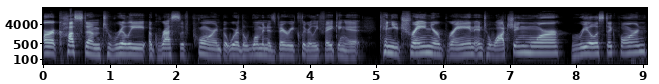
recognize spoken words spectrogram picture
are accustomed to really aggressive porn, but where the woman is very clearly faking it, can you train your brain into watching more realistic porn?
